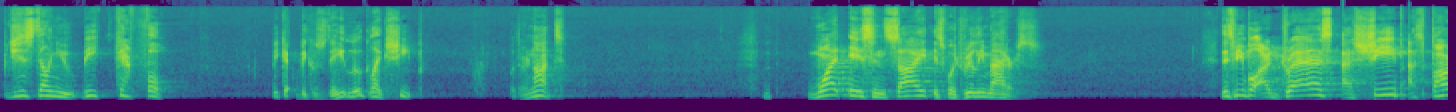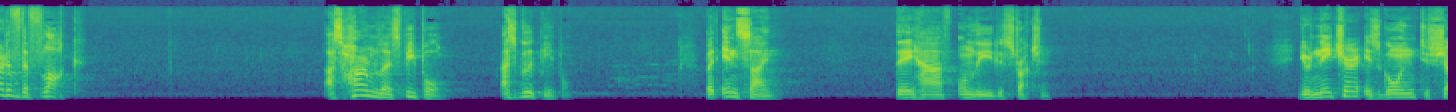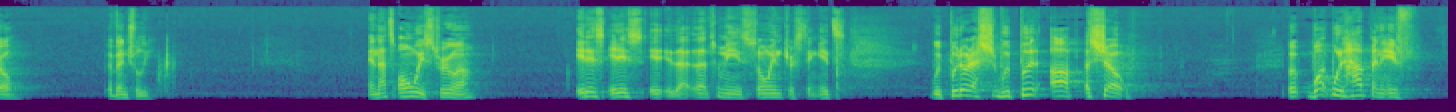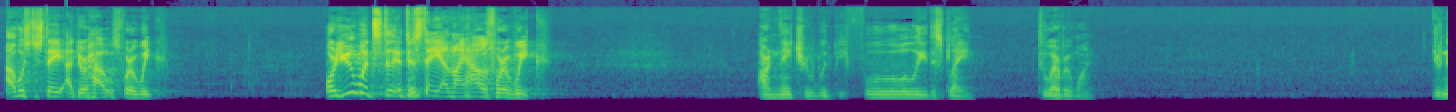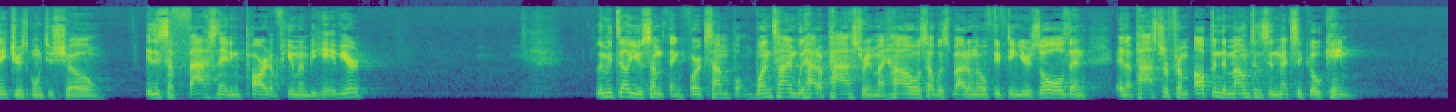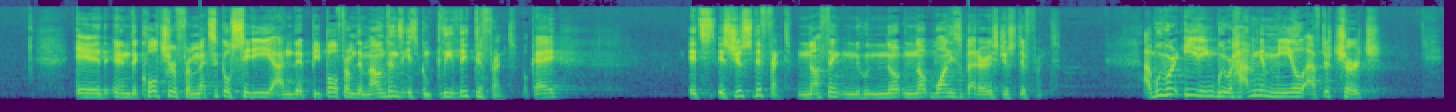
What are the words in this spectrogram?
But Jesus is telling you, be careful because they look like sheep, but they're not. What is inside is what really matters. These people are dressed as sheep, as part of the flock, as harmless people, as good people. But inside, they have only destruction. Your nature is going to show eventually. And that's always true, huh? It is, it is, it, that, that to me is so interesting. It's, we put, a, we put up a show. But what would happen if I was to stay at your house for a week? Or you would st- to stay at my house for a week? Our nature would be fully displayed to everyone. Your nature is going to show. It is a fascinating part of human behavior. Let me tell you something. For example, one time we had a pastor in my house. I was, I don't know, 15 years old, and, and a pastor from up in the mountains in Mexico came. It, in the culture from Mexico City and the people from the mountains is completely different, okay? It's, it's just different. Nothing, no, not one is better, it's just different. And we were eating, we were having a meal after church,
